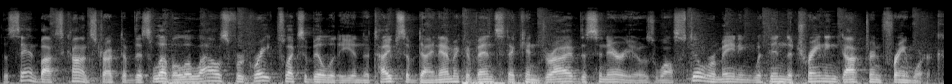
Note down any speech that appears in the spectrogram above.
The sandbox construct of this level allows for great flexibility in the types of dynamic events that can drive the scenarios while still remaining within the training doctrine framework.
